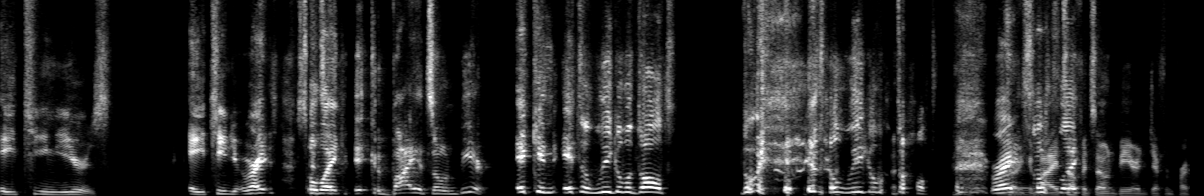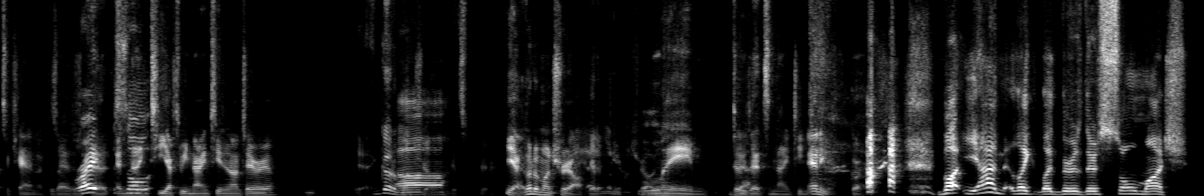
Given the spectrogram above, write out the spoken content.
18 years. 18 years, right? So It's like it could buy its own beer. it can it's a legal adult it's a legal adult right Right, it could so buy it's itself like its own beer in different parts of Canada because Right, At, at so- 19, you have to be 19 in Ontario. Yeah, go to Montreal Uh, and get some beer. Yeah, go to Montreal. Yeah, get a beer. Montreal. Lame. Dude, Yeah. that's 19. Anyway, go ahead. but yeah like like there's there's so much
